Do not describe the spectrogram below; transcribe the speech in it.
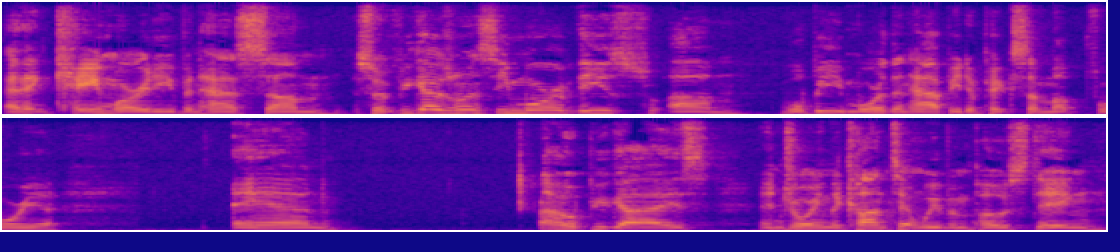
I think Kmart even has some. So if you guys want to see more of these, um, we'll be more than happy to pick some up for you. And I hope you guys enjoying the content we've been posting.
